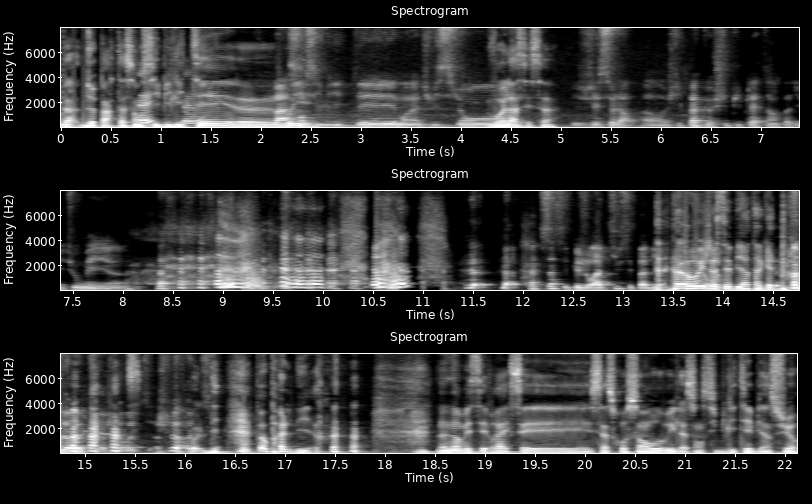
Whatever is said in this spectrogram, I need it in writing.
Bah, de par ta sensibilité, euh, Ma oui. sensibilité, mon intuition. Voilà, c'est ça. J'ai cela. Alors, je dis pas que je suis pipelette, hein, pas du tout, mais euh, ça, c'est péjoratif, c'est pas bien. Ah oui, je sais bien, t'inquiète Je pas. le retire, je le retire, je le Faut pas le retire. dire. Faut pas le dire. non, non, mais c'est vrai que c'est, ça se ressent, oui, la sensibilité, bien sûr.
